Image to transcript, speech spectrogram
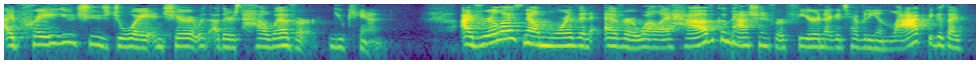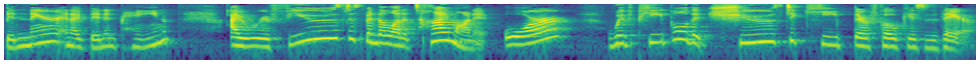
I pray you choose joy and share it with others however you can. I've realized now more than ever while I have compassion for fear, negativity, and lack because I've been there and I've been in pain, I refuse to spend a lot of time on it or with people that choose to keep their focus there.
